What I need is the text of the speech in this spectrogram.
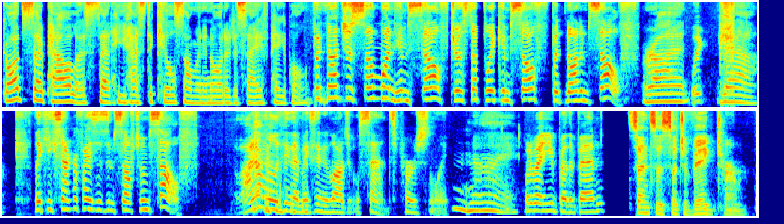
God's so powerless that he has to kill someone in order to save people. But not just someone himself, dressed up like himself, but not himself. Right? Like Yeah. like he sacrifices himself to himself. I don't really think that makes any logical sense, personally. No. What about you, brother Ben? Sense is such a vague term.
